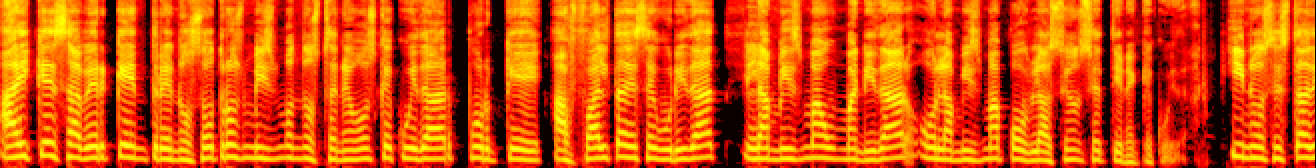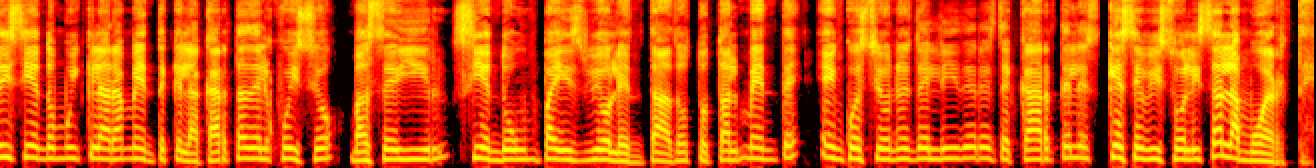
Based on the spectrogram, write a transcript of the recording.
Hay que saber que entre nosotros mismos nos tenemos que cuidar porque a falta de seguridad la misma humanidad o la misma población se tiene que cuidar. Y nos está diciendo muy claramente que la carta del juicio va a seguir siendo un país violentado totalmente en cuestiones de líderes de cárteles que se visualiza la muerte,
